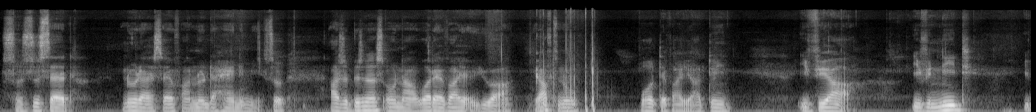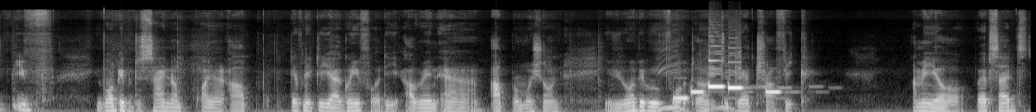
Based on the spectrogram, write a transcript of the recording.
Sun Tzu said, "Know thyself and know thy enemy." So as a business owner, whatever you are, you have to know whatever you are doing. If you are if you need if, if you want people to sign up on your app definitely you are going for the Awen uh, app promotion. If you want people for um, to get traffic i mean your website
